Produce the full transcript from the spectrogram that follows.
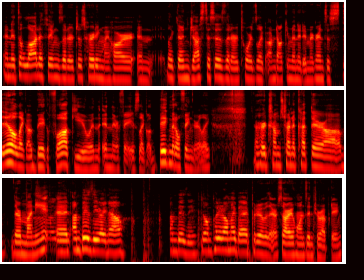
and it's a lot of things that are just hurting my heart and like the injustices that are towards like undocumented immigrants is still like a big fuck you in in their face like a big middle finger. Like i heard trump's trying to cut their uh their money and i'm busy right now. I'm busy. Don't put it on my bed put it over there. Sorry juan's interrupting.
